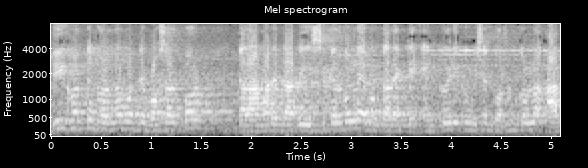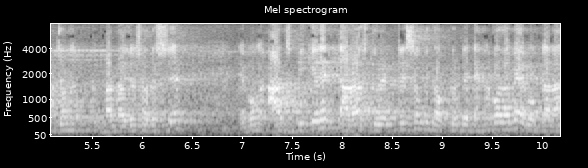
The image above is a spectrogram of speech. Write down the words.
দুই ঘণ্টা ধর্নার মধ্যে বসার পর তারা আমাদের দাবি স্বীকার করল এবং তারা একটা এনকোয়ারি কমিশন গঠন করল আটজন বা নয়জন সদস্যের। এবং আজ বিকেলে তারা স্টুডেন্টের সঙ্গে ডক্টরদের দেখা করাবে এবং তারা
